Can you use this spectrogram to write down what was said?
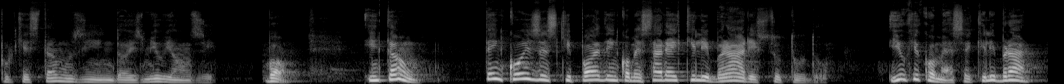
porque estamos em 2011. Bom, então, tem coisas que podem começar a equilibrar isto tudo. E o que começa a equilibrar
